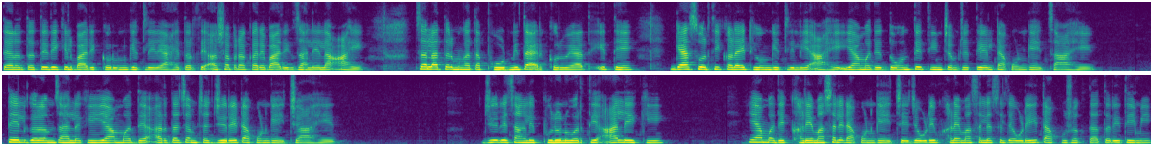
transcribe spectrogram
त्यानंतर ते देखील बारीक करून घेतलेले आहे. तर ते अशा प्रकारे बारीक झालेलं आहे. चला तर मग आता फोडणी तयार करूयात. इथे गॅसवरती कढाई ठेवून घेतलेली आहे. यामध्ये दोन ते तीन चमचे तेल टाकून घ्यायचं आहे. तेल गरम झालं की यामध्ये अर्धा चमचा जिरे टाकून घ्यायचे आहेत. जिरे चांगले फुलूनवरती आले की यामध्ये खडे मसाले टाकून घ्यायचे. जेवढे खडे मसाले असेल तेवढेही टाकू शकता. तर इथे मी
